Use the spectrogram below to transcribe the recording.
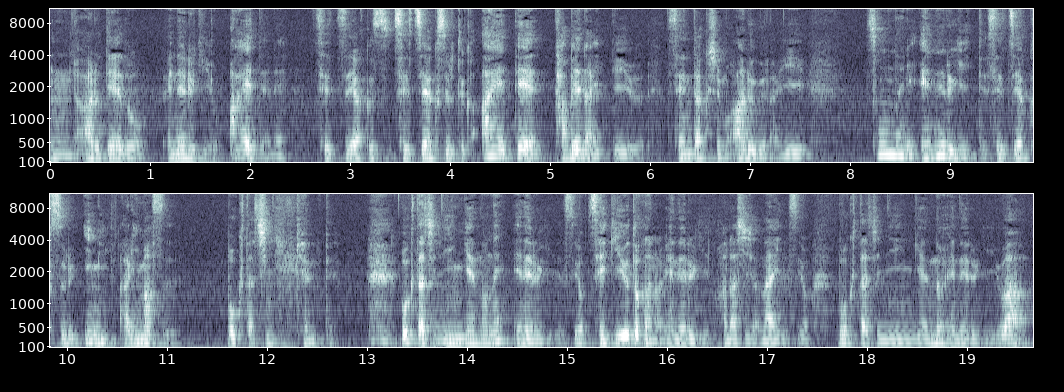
うん、ある程度エネルギーをあえてね節約節約するというかあえて食べないっていう選択肢もあるぐらいそんなにエネルギーって節約する意味あります？僕たち人間って。僕たち人間のねエネルギーですよ。石油とかのエネルギーの話じゃないですよ。僕たち人間のエネルギーは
